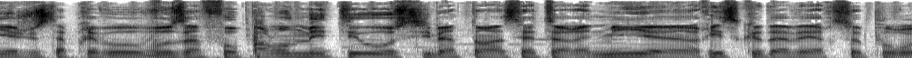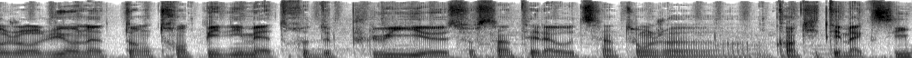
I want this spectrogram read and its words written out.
Juste après vos, vos, infos. Parlons de météo aussi maintenant à 7h30. Un risque d'averse pour aujourd'hui. On attend 30 mm de pluie euh, sur saint et la Haute-Saintonge en quantité maxi.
